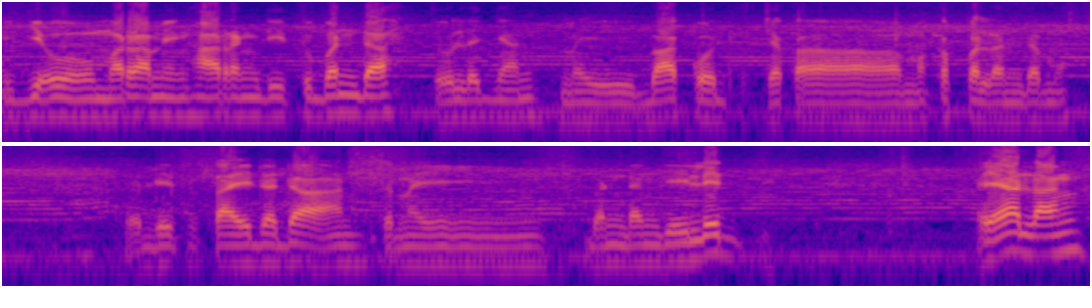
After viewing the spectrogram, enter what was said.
medyo maraming harang dito banda. Tulad yan, may bakod at saka makapalanda mo. So, dito tayo dadaan sa may bandang gilid. Kaya lang,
